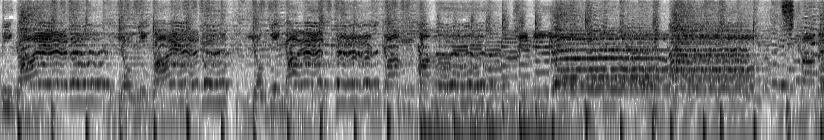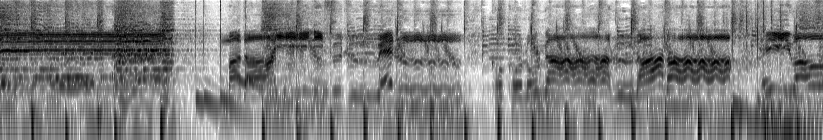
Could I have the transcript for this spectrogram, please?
みがえるよみがえるよみがえるガンダム君よつかめまだ愛に震える心があるなら平和を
